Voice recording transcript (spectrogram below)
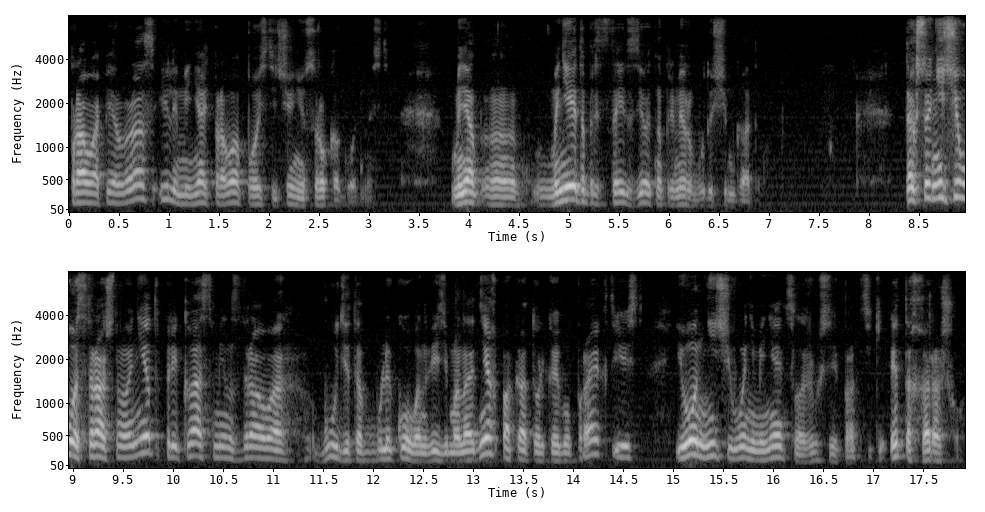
права первый раз или менять права по истечению срока годности. Меня, э, мне это предстоит сделать, например, в будущем году. Так что ничего страшного нет. Приказ Минздрава будет опубликован, видимо, на днях, пока только его проект есть. И он ничего не меняет в сложившейся практике. Это хорошо.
